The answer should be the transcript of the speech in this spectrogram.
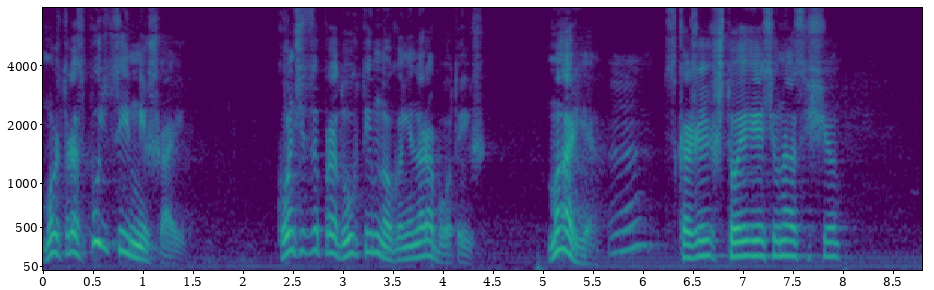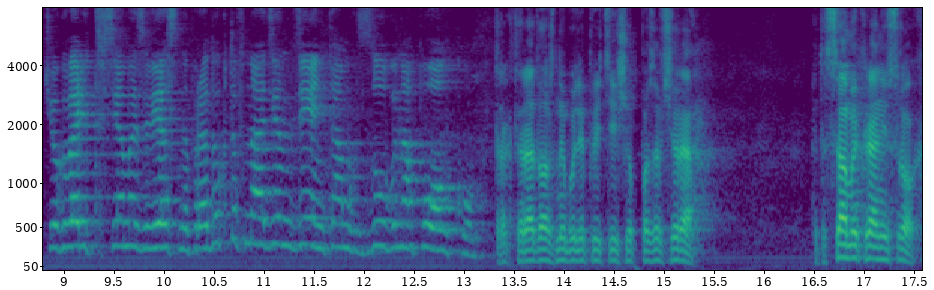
Может, распутиться им мешает. Кончится продукт, и много не наработаешь. Марья, М? скажи, что есть у нас еще? Что говорит, всем известно, продуктов на один день, там зубы на полку. Трактора должны были прийти еще позавчера. Это самый крайний срок.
